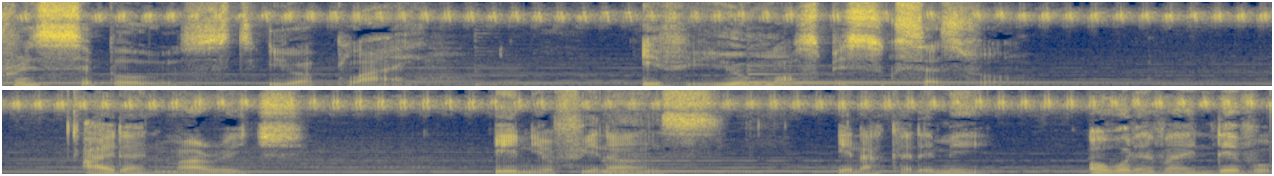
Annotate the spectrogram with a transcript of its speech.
principles you apply if you must be successful, either in marriage, in your finance, in academy, or whatever endeavor.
